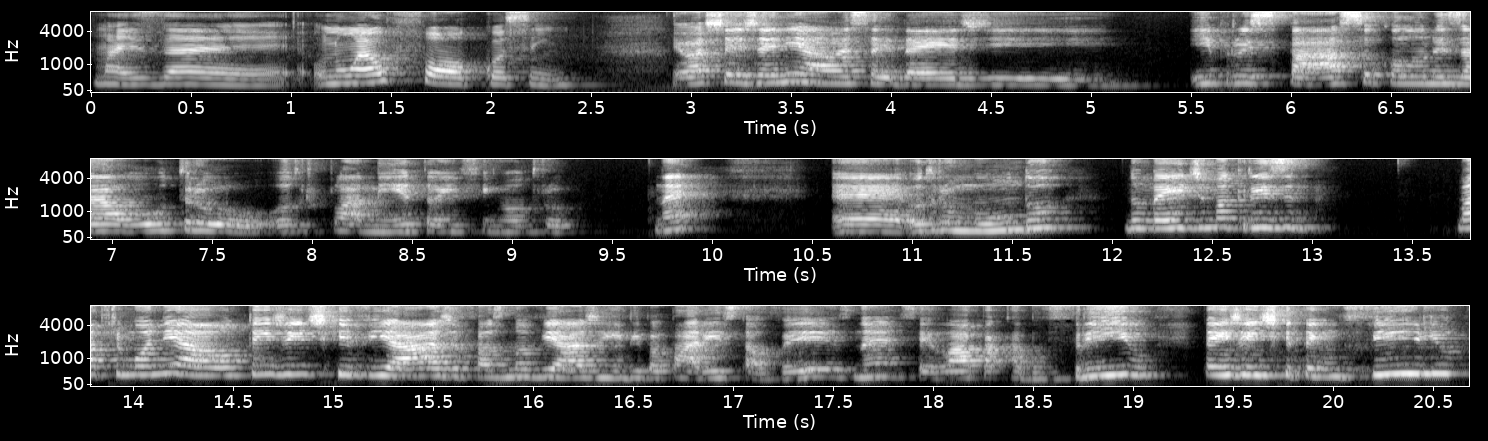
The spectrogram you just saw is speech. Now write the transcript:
Mas é, não é o foco, assim. Eu achei genial essa ideia de ir para o espaço, colonizar outro, outro planeta, ou enfim, outro, né? É, outro mundo, no meio de uma crise matrimonial. Tem gente que viaja, faz uma viagem ali para Paris, talvez, né? Sei lá, para Cabo Frio. Tem gente que tem um filho.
